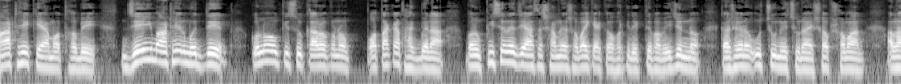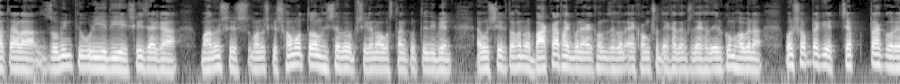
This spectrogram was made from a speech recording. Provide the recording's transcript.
মাঠে কেয়ামত হবে। যেই মাঠের মধ্যে কোনো কিছু কারও কোনো পতাকা থাকবে না, বরং পিছনে যে আছে সামনে সবাইকে একে অপরকে দেখতে পাবে। এই জন্য, কারণ সেখানে উঁচু নিচু নাই, সব সমান। আল্লাহ তালা জমিনকে উড়িয়ে দিয়ে সেই জায়গা মানুষের, মানুষকে সমতল হিসেবে সেখানে অবস্থান করতে দিবেন। এবং সে তখন আর বাঁকা থাকবে না, এখন যখন এক অংশ দেখা যায় অংশ দেখা যায়, এরকম হবে না। এবং সবটাকে চেপটা করে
